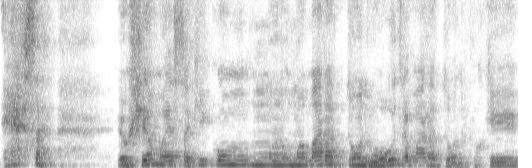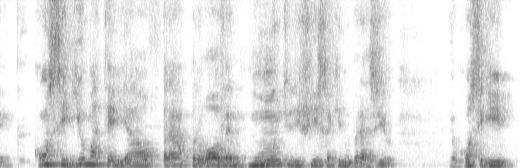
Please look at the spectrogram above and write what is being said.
Essa, eu chamo essa aqui como uma, uma maratona, uma outra maratona, porque conseguir o material para a prova é muito difícil aqui no Brasil. Eu consegui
